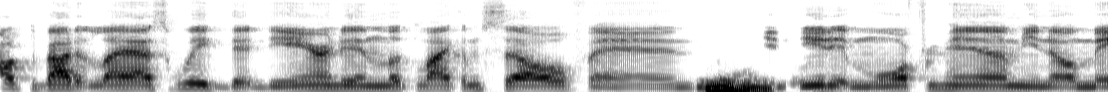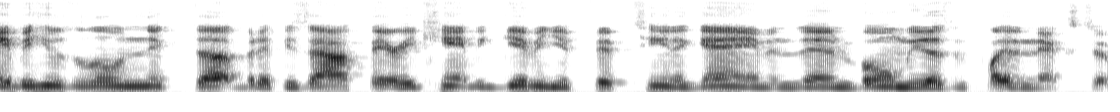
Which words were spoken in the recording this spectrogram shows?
talked about it last week that De'Aaron didn't look like himself and Mhm. you needed more from him. You know, maybe he was a little nicked up, but if he's out there, he can't be giving you 15 a game and then boom, he doesn't play the next two.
